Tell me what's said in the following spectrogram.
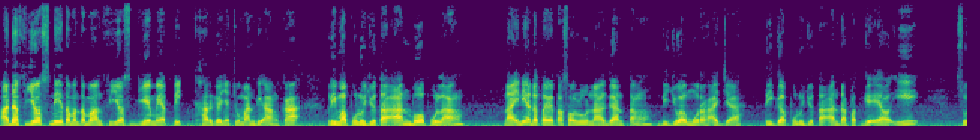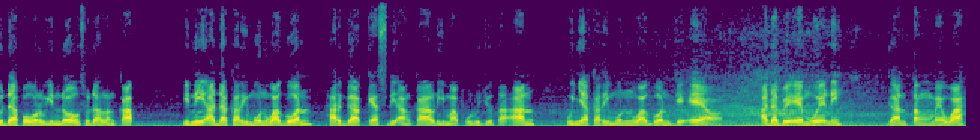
Ada Vios nih teman-teman, Vios G-Matic, harganya cuma di angka 50 jutaan bawa pulang. Nah ini ada Toyota Soluna ganteng, dijual murah aja, 30 jutaan dapat GLI, sudah power window, sudah lengkap. Ini ada Karimun Wagon, harga cash di angka 50 jutaan, punya Karimun Wagon GL. Ada BMW nih, ganteng, mewah,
